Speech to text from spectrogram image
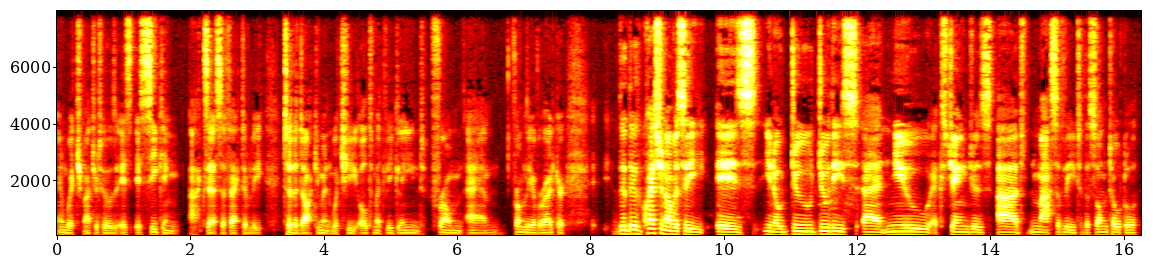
in which Matthew O'Toole is, is seeking access effectively to the document which he ultimately gleaned from um, from Leo Varadkar. The, the question obviously is, you know, do do these uh, new exchanges add massively to the sum total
